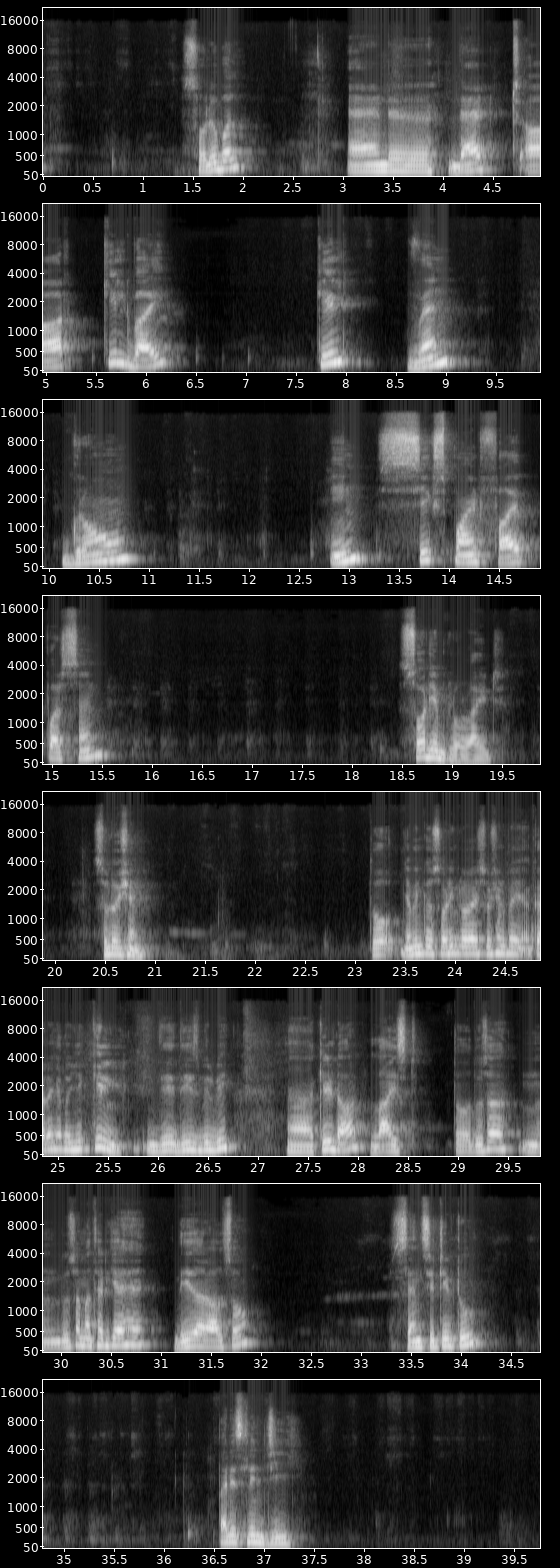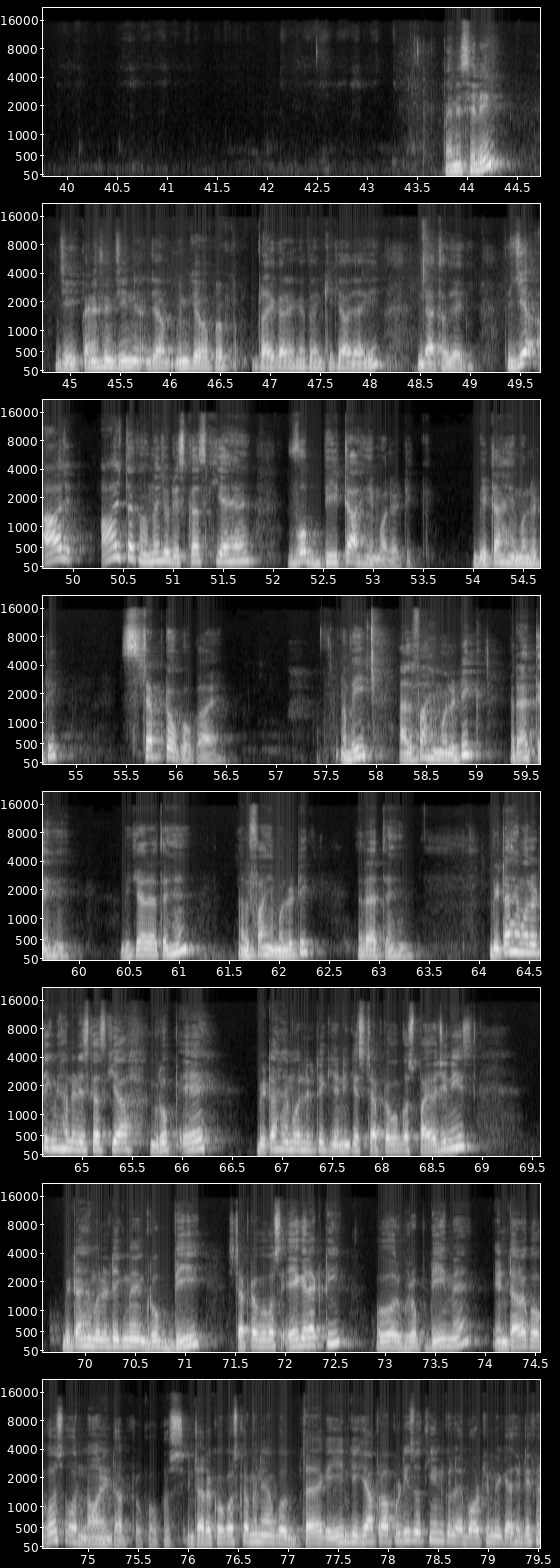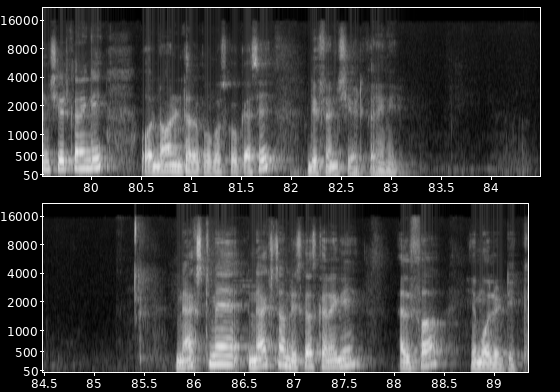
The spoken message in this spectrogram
soluble and that are killed by, killed when grown in 6.5 percent sodium chloride solution तो जब इनको सोडियम क्लोराइड सोल्यूशन पे करेंगे तो ये kill these will be killed और लाइस्ड तो दूसरा दूसरा मेथड क्या है? These are also sensitive to penicillin G. Penicillin? G, penicillin gene जब इनके ऊपर अप्लाई करेंगे तो इनकी क्या हो जाएगी? डेथ हो जाएगी। तो ये आज आज तक हमने जो डिस्कस किया है, वो beta haemolytic beta haemolytic streptococcus का है। अभी अल्फ़ा हेमोलिटिक रहते हैं। अभी क्या रहते हैं? अल्फ़ा हेमोलिटिक रहते हैं। बीटा हेमोलिटिक में हमने डिस्कस किया ग्रुप ए बीटा हेमोलिटिक यानी कि स्टेप्टोकोकस पायोजिनीज बीटा हेमोलिटिक में group B streptococcus agalactiae, और ग्रुप डी में इंटरकोकस और नॉन इंटरकोकस इंटरकोकस का मैंने आपको बताया कि इनकी क्या प्रॉपर्टीज़ होती हैं, इनको लेबॉरेटरी में कैसे डिफ्रेंशिएट करेंगे, और नॉन इंटरकोकस को कैसे डिफ्रेंशिएट करेंगे। नेक्स्ट में नेक्स्ट हम डिस्कस करेंगे अल्फ़ा हेमोलिटिक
